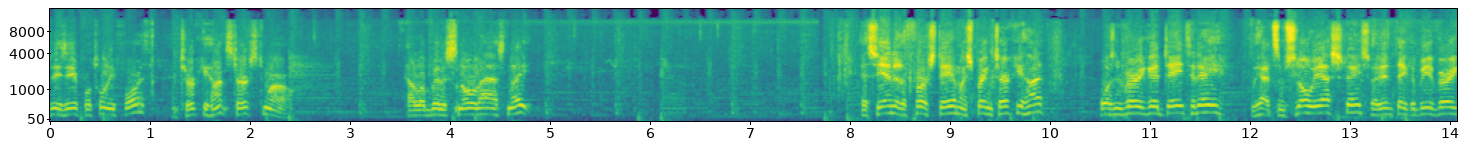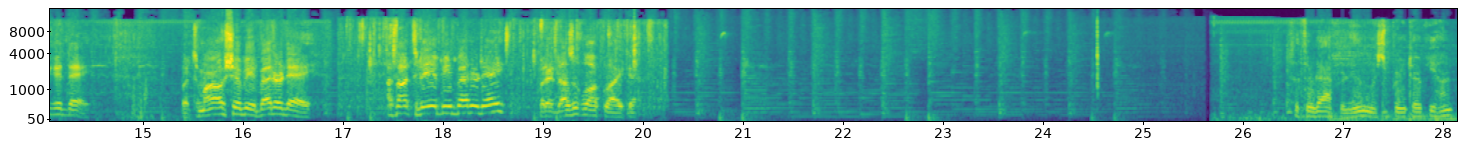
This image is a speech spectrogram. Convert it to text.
Today's April 24th, and turkey hunt starts tomorrow. Had a little bit of snow last night. It's the end of the first day of my spring turkey hunt. Wasn't a very good day today. We had some snow yesterday, so I didn't think it'd be a very good day. But tomorrow should be a better day. I thought today would be a better day, but it doesn't look like it. It's the third afternoon of my spring turkey hunt.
